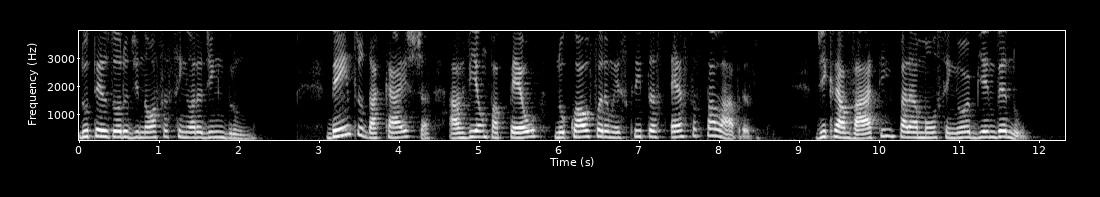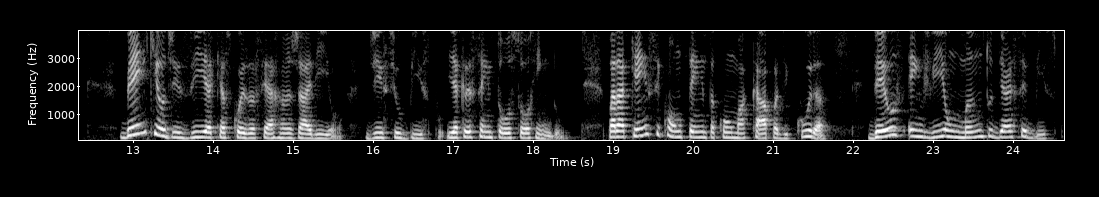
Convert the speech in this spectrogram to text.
do tesouro de Nossa Senhora de Embrun. Dentro da caixa havia um papel no qual foram escritas estas palavras: De cravate para Monsenhor Bienvenu. Bem que eu dizia que as coisas se arranjariam, disse o bispo e acrescentou sorrindo. Para quem se contenta com uma capa de cura, Deus envia um manto de arcebispo.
